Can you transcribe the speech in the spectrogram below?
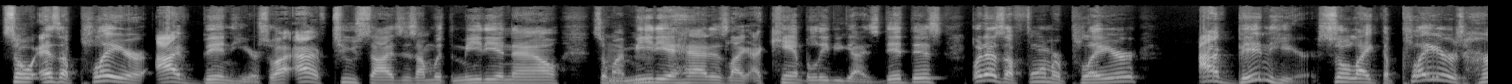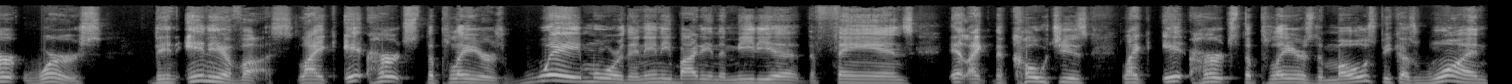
So, as a player, I've been here. So, I, I have two sizes. I'm with the media now. So, my mm-hmm. media hat is like, I can't believe you guys did this. But as a former player, I've been here. So, like, the players hurt worse than any of us. Like it hurts the players way more than anybody in the media, the fans, it like the coaches. Like it hurts the players the most because one,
